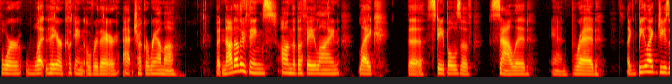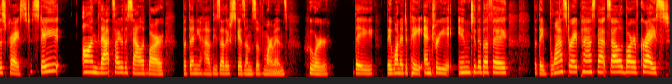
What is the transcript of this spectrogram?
for what they are cooking over there at Chuckarama, but not other things on the buffet line like the staples of salad and bread. Like, be like Jesus Christ. Stay on that side of the salad bar, but then you have these other schisms of Mormons who are they they wanted to pay entry into the buffet, but they blast right past that salad bar of Christ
